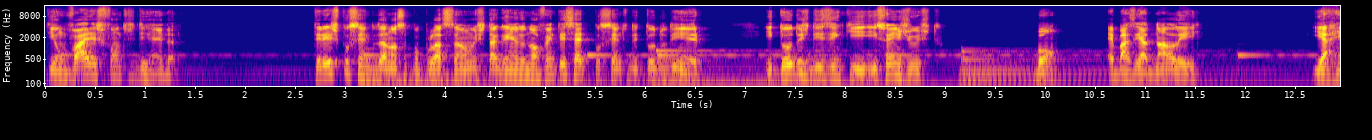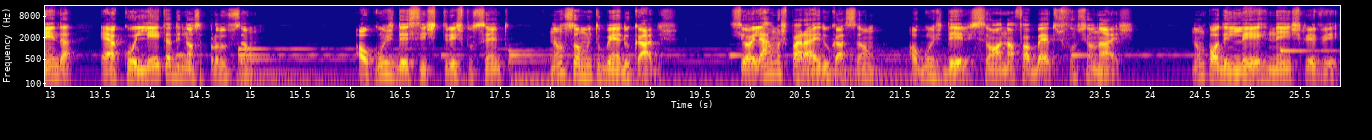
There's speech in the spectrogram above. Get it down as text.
tinham várias fontes de renda. 3% da nossa população está ganhando 97% de todo o dinheiro, e todos dizem que isso é injusto. Bom, é baseado na lei. E a renda é a colheita de nossa produção. Alguns desses 3% não são muito bem educados. Se olharmos para a educação, alguns deles são analfabetos funcionais. Não podem ler nem escrever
